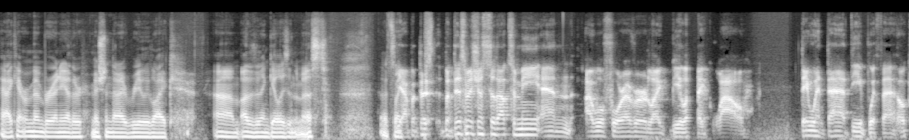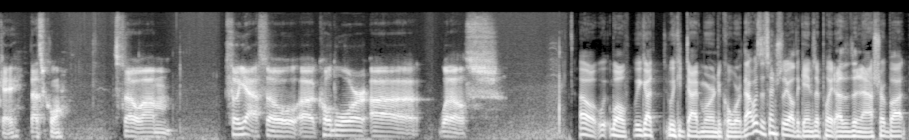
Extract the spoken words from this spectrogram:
I can't remember any other mission that I really like um, other than Gillies in the Mist. That's like yeah. But this but this mission stood out to me, and I will forever like be like, wow, they went that deep with that. Okay, that's cool. So um, so yeah, so uh, Cold War. Uh, what else? Oh well, we got we could dive more into Cold War. That was essentially all the games I played, other than Astrobot.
